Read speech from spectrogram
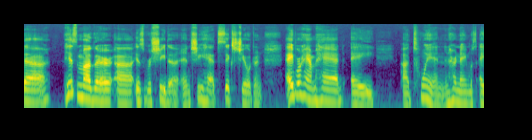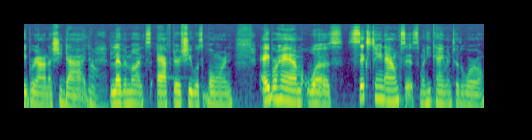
uh, his mother uh, is Rashida, and she had six children. Abraham had a, a twin, and her name was Abriana. She died 11 months after she was born. Abraham was 16 ounces when he came into the world,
